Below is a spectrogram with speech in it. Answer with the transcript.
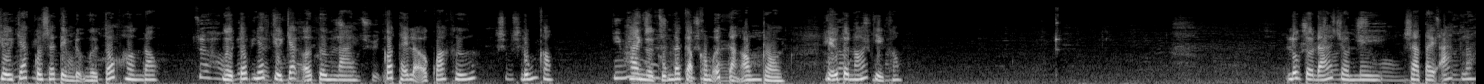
Chưa chắc cô sẽ tìm được người tốt hơn đâu. Người tốt nhất chưa chắc ở tương lai, Có thể là ở quá khứ. Đúng không? Hai người cũng đã gặp không ít đàn ông rồi. Hiểu tôi nói gì không? Lúc tôi đá Johnny, Ra tay ác lắm.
